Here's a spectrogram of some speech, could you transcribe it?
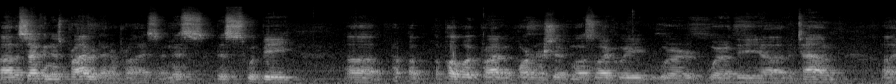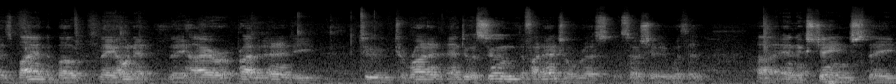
Uh, The second is private enterprise, and this, this would be uh, a, a public-private partnership, most likely, where, where the, uh, the town uh, is buying the boat, they own it, they hire a private entity to, to run it and to assume the financial risk associated with it. Uh, In exchange, they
